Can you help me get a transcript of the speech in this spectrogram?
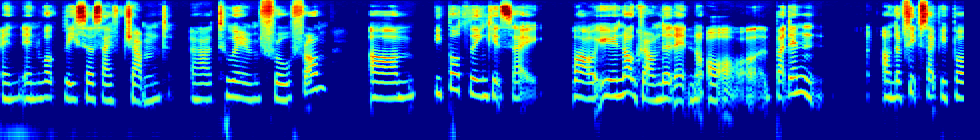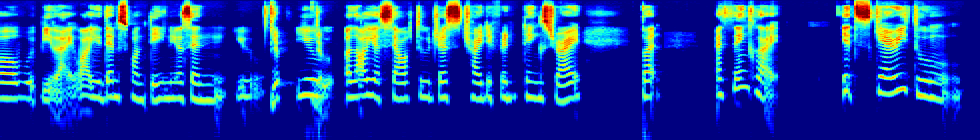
and, and workplaces I've jumped uh, to and fro from, um, people think it's like wow, you're not grounded at all. But then on the flip side, people would be like, wow, you're damn spontaneous and you Yep. you yep. allow yourself to just try different things, right? But I think like it's scary to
